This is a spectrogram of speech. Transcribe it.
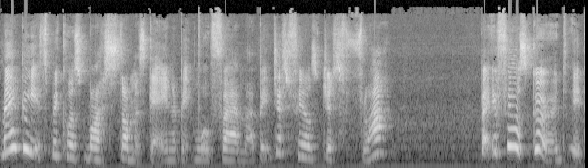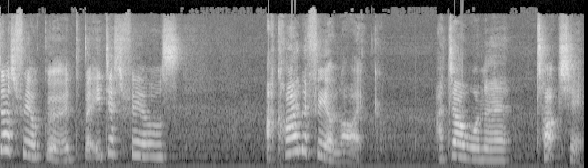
maybe it's because my stomach's getting a bit more firmer, but it just feels just flat. But it feels good. It does feel good, but it just feels I kind of feel like I don't want to touch it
